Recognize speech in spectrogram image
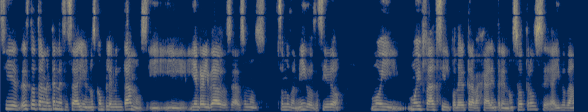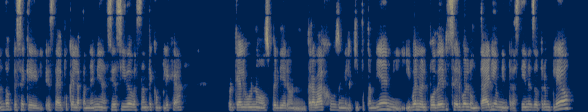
Sí, es, totalmente necesario, nos complementamos y, y, y, en realidad, o sea, somos, somos amigos, ha sido muy, muy fácil poder trabajar entre nosotros, se ha ido dando, pese a que esta época de la pandemia sí ha sido bastante compleja, porque algunos perdieron trabajos en el equipo también, y, y bueno, el poder ser voluntario mientras tienes otro empleo,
